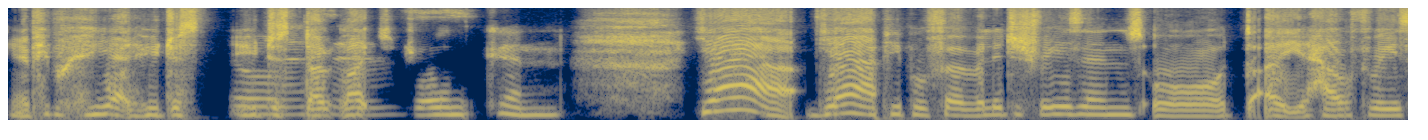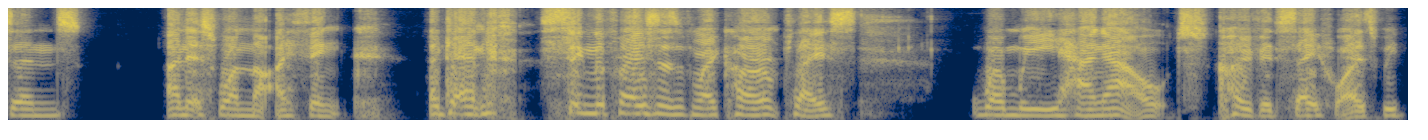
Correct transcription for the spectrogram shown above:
you know people who yeah who just who just don't like to drink and yeah yeah people for religious reasons or uh, health reasons. And it's one that i think again sing the praises of my current place when we hang out covid safe wise we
